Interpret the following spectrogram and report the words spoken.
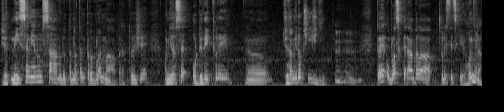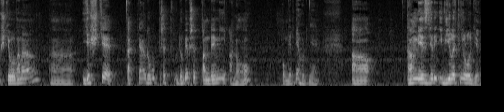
že nejsem jenom sám, kdo tenhle ten problém má, protože oni zase odvykli, eh, že tam někdo přijíždí. Mm-hmm. To je oblast, která byla turisticky hodně navštěvovaná. Ještě tak nějak dobu před, v době před pandemí ano, poměrně hodně. A tam jezdili i výletní lodě.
